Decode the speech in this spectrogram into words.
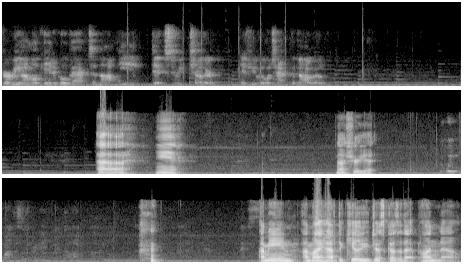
Kirby, I'm okay to go back to not being dicks to each other if you go attack the doggo. Uh, yeah. Not sure yet. I mean, I might have to kill you just because of that pun now.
